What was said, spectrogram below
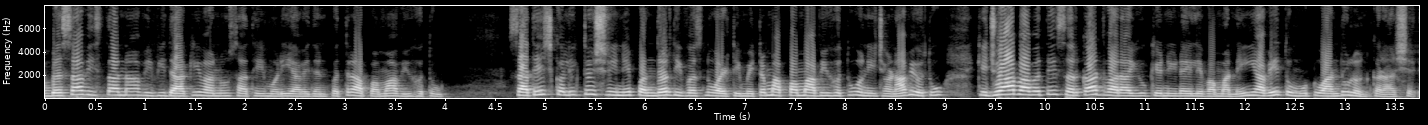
અબડસા વિસ્તારના વિવિધ આગેવાનો સાથે મળી આવેદનપત્ર આપવામાં આવ્યું હતું. સાથે જ કલેક્ટરશ્રીને પંદર દિવસનું અલ્ટિમેટમ આપવામાં આવ્યું હતું અને જણાવ્યું હતું કે જો આ બાબતે સરકાર દ્વારા યોગ્ય નિર્ણય લેવામાં નહીં આવે તો મોટું આંદોલન કરાશે.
